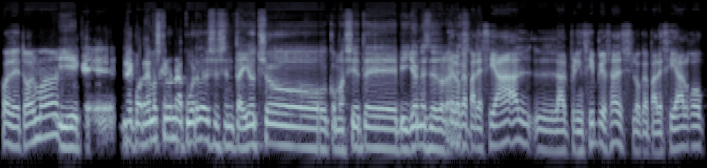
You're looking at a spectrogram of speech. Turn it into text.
Pues de todos modos, Y que, recordemos que era un acuerdo de 68,7 billones de que dólares. lo que parecía al, al principio, ¿sabes? Lo que parecía algo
